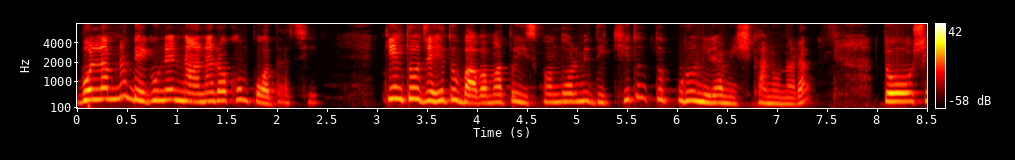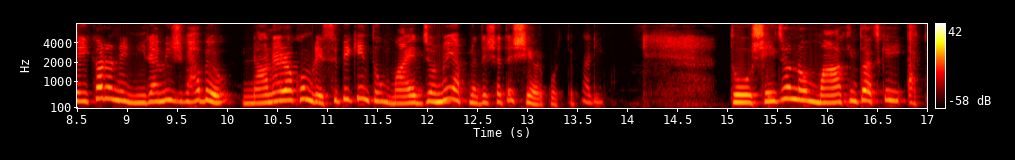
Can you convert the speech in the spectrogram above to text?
বললাম না বেগুনের নানা রকম পদ আছে। কিন্তু যেহেতু বাবা মা তো ইস্কন ধর্মে দীক্ষিত, তো পুরো নিরামিষ খান ওনারা। তো সেই কারণে নিরামিষভাবেও নানা রকম রেসিপি কিন্তু মায়ের জন্যই আপনাদের সাথে শেয়ার করতে পারি। তো সেই জন্য মা কিন্তু আজকে এত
